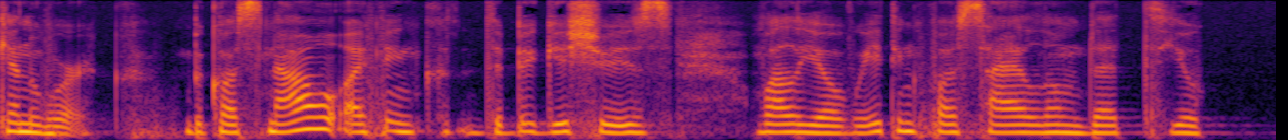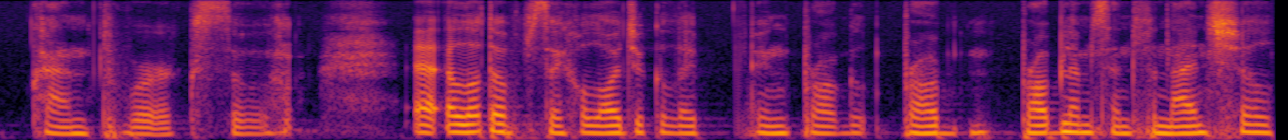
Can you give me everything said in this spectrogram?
can work. Because now i think the big issue is while you're waiting for asylum that you can't work. So a lot of psychological, I think, prog- prob- problems and financial,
